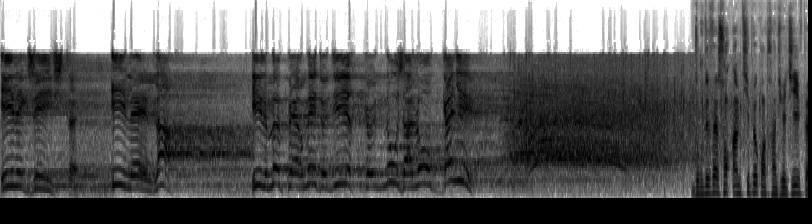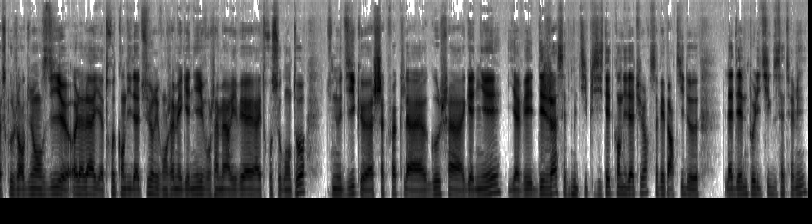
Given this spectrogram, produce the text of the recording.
il existe, il est là. Il me permet de dire que nous allons gagner. Donc de façon un petit peu contre-intuitive, parce qu'aujourd'hui on se dit euh, oh là là, il y a trop de candidatures, ils vont jamais gagner, ils vont jamais arriver à être au second tour. Tu nous dis qu'à chaque fois que la gauche a gagné, il y avait déjà cette multiplicité de candidatures. Ça fait partie de l'ADN politique de cette famille?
